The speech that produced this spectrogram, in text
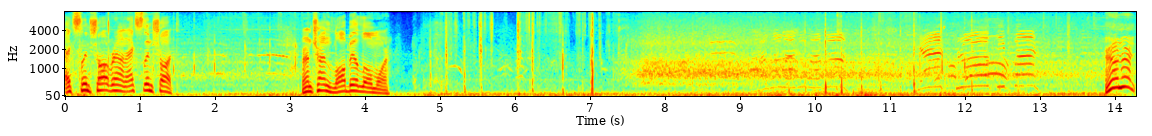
Excellent shot, round. Excellent shot. Round, try and lob it a little more. yes throw keeper Run, run.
